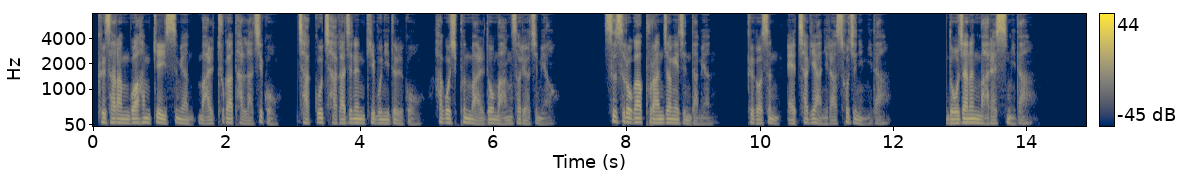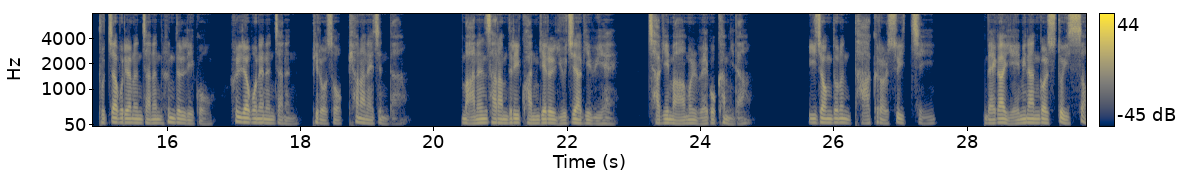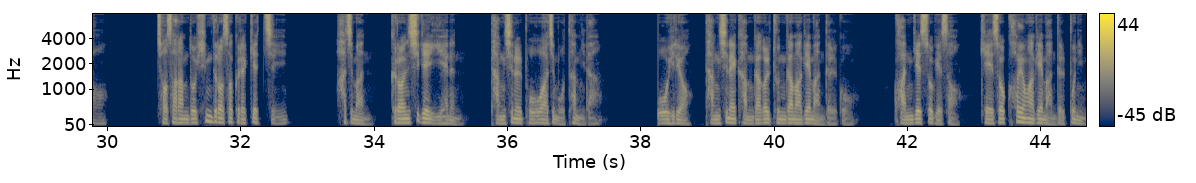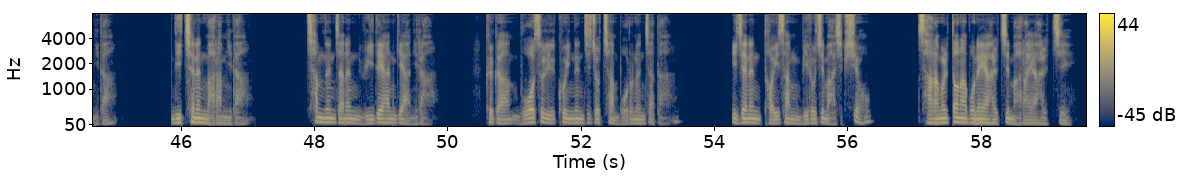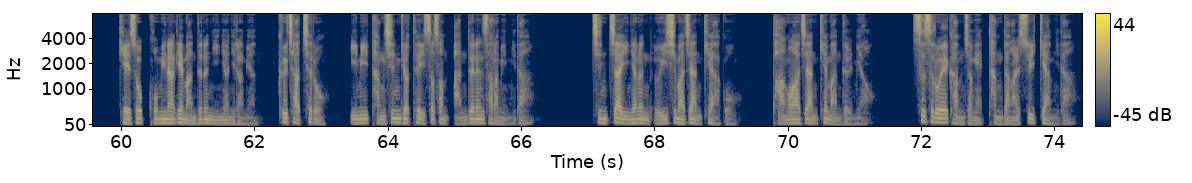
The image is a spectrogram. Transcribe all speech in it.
그 사람과 함께 있으면 말투가 달라지고 자꾸 작아지는 기분이 들고 하고 싶은 말도 망설여지며 스스로가 불안정해진다면 그것은 애착이 아니라 소진입니다. 노자는 말했습니다. 붙잡으려는 자는 흔들리고 흘려보내는 자는 비로소 편안해진다. 많은 사람들이 관계를 유지하기 위해 자기 마음을 왜곡합니다. 이 정도는 다 그럴 수 있지. 내가 예민한 걸 수도 있어. 저 사람도 힘들어서 그랬겠지. 하지만 그런 식의 이해는 당신을 보호하지 못합니다. 오히려 당신의 감각을 둔감하게 만들고 관계 속에서 계속 허용하게 만들 뿐입니다. 니체는 말합니다. 참는 자는 위대한 게 아니라 그가 무엇을 잃고 있는지조차 모르는 자다. 이제는 더 이상 미루지 마십시오. 사람을 떠나보내야 할지 말아야 할지 계속 고민하게 만드는 인연이라면 그 자체로 이미 당신 곁에 있어선 안 되는 사람입니다. 진짜 인연은 의심하지 않게 하고 방어하지 않게 만들며 스스로의 감정에 당당할 수 있게 합니다.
